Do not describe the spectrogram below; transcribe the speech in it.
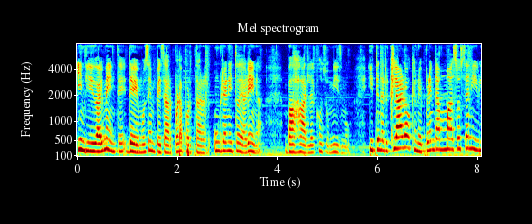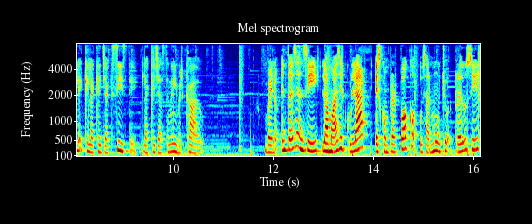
individualmente debemos empezar por aportar un granito de arena, bajarle al consumismo y tener claro que no hay prenda más sostenible que la que ya existe, la que ya está en el mercado. Bueno, entonces en sí, la moda circular es comprar poco, usar mucho, reducir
